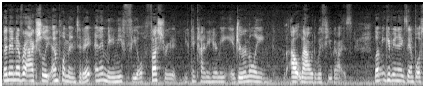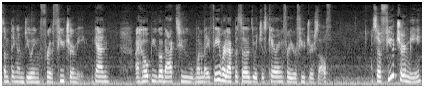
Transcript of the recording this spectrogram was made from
but I never actually implemented it and it made me feel frustrated. You can kind of hear me journaling out loud with you guys. Let me give you an example of something I'm doing for the future me. Again, I hope you go back to one of my favorite episodes, which is caring for your future self. So, future me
